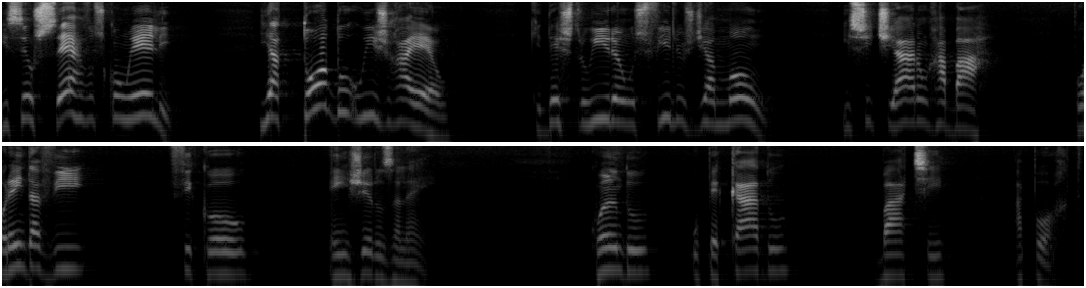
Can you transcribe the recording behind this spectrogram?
e seus servos com ele e a todo o Israel que destruíram os filhos de Amon e sitiaram Rabá. Porém Davi ficou em Jerusalém. Quando o pecado bate a porta.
